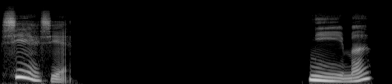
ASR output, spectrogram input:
谢谢，你们。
